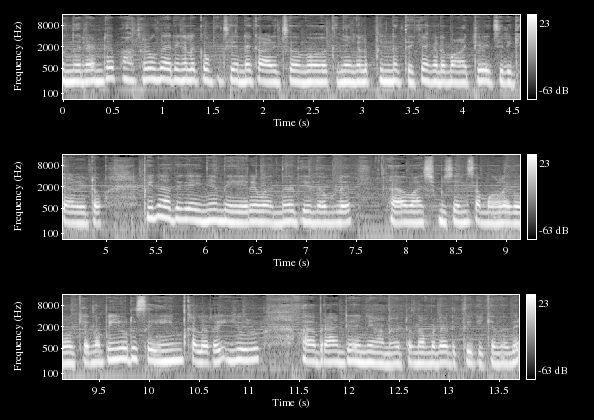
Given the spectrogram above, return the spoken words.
ഒന്ന് രണ്ട് പാത്രവും കാര്യങ്ങളൊക്കെ ഉപ്പിച്ച് എന്നെ കാണിച്ചു തന്നു അതൊക്കെ ഞങ്ങൾ പിന്നത്തേക്ക് അങ്ങോട്ട് മാറ്റി വെച്ചിരിക്കുകയാണ് കേട്ടോ. പിന്നെ അത് കഴിഞ്ഞ് നേരെ വന്ന് നമ്മൾ വാഷിംഗ് മെഷീൻ സംഭവങ്ങളൊക്കെ നോക്കിയായിരുന്നു. അപ്പോൾ ഈ ഒരു സെയിം കളർ ഈ ഒരു ബ്രാൻഡ് തന്നെയാണ് കേട്ടോ നമ്മുടെ അടുത്തിരിക്കുന്നത്.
